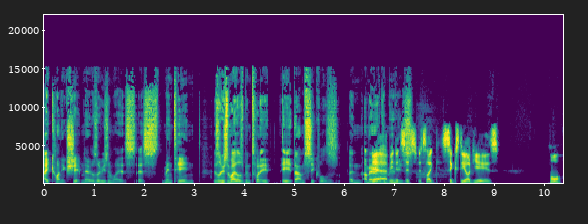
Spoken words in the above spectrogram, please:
iconic shape now. There's a reason why it's it's maintained. There's a reason why there's been 28 damn sequels in American yeah, I mean movies. it's it's it's like sixty odd years, more.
